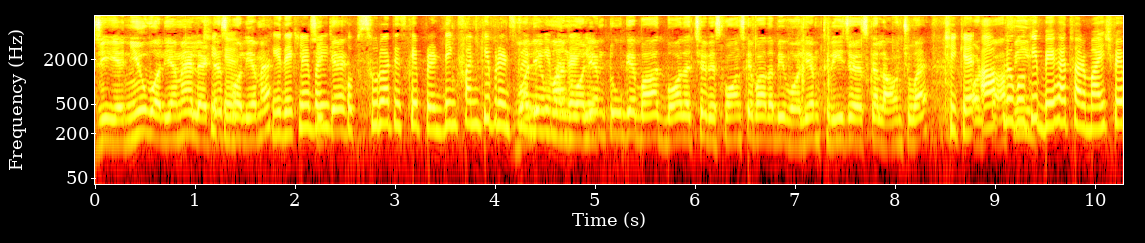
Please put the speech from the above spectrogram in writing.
जी ये न्यू वॉल्यूम है लेटेस्ट वॉल्यूम है। ये देख लें भाई खूबसूरत इसके प्रिंटिंग फन की prints volume one volume two के बाद बहुत अच्छे रिस्पांस के बाद अभी वॉल्यूम थ्री जो है इसका लॉन्च हुआ है। ठीक है। आप लोगों की बेहद फरमाइश पे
